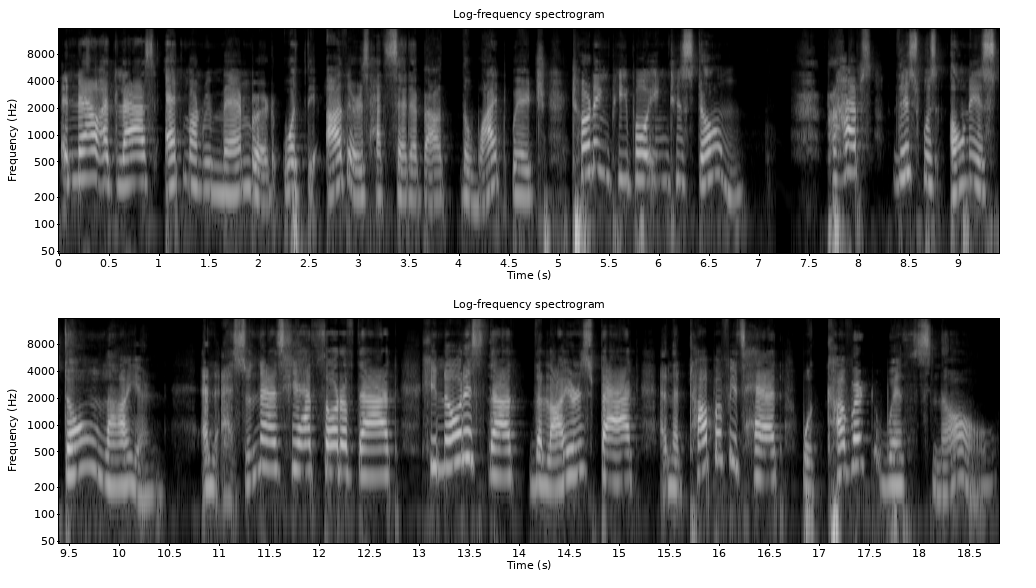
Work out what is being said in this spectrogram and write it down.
And now at last Edmund remembered what the others had said about the white witch turning people into stone. Perhaps this was only a stone lion, and as soon as he had thought of that, he noticed that the lion's back and the top of its head were covered with snow.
